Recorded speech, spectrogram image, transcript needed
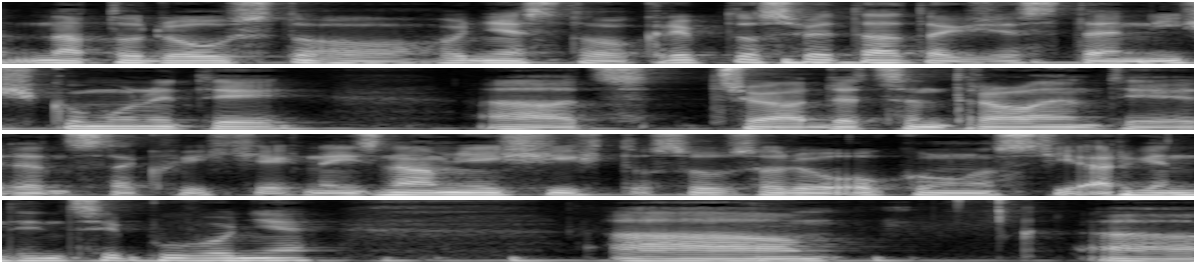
na to jdou z toho, hodně z toho kryptosvěta, takže z té niche community. Uh, třeba Decentraland je jeden z takových těch nejznámějších, to jsou shodou okolností Argentinci původně. A, a,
